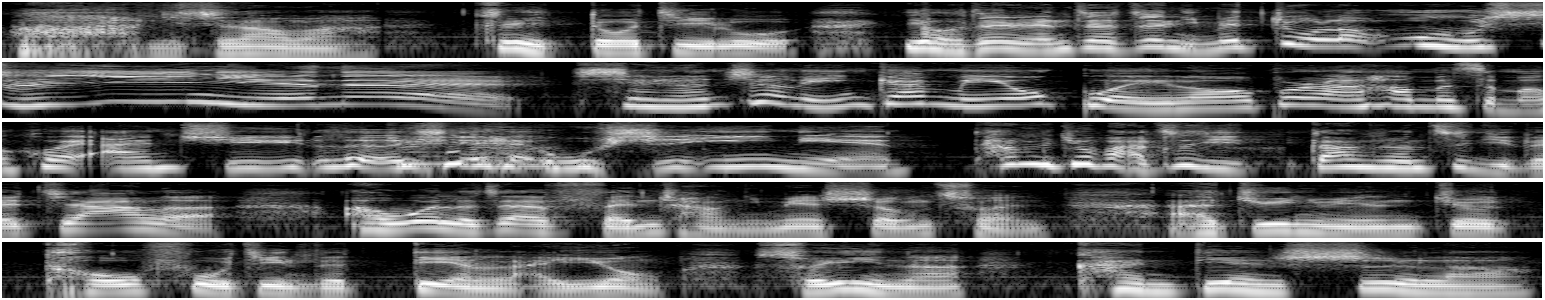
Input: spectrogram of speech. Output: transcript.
啊！你知道吗？最多记录，有的人在这里面住了五十一年呢。显然这里应该没有鬼喽，不然他们怎么会安居乐业 五十一年？他们就把自己当成自己的家了啊！为了在坟场里面生存啊，居民就偷附近的电来用，所以呢，看电视啦，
